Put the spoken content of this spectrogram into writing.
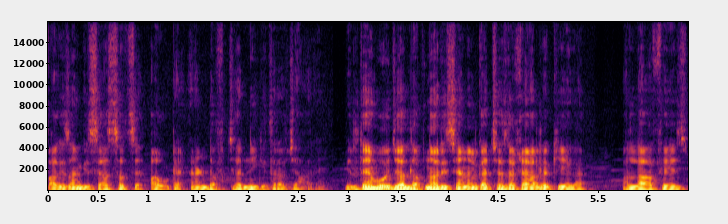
पाकिस्तान की सियासत से आउट है एंड ऑफ़ जर्नी की तरफ़ जा रहे हैं। मिलते हैं वो जल्द, अपना और इस चैनल का अच्छे से ख्याल रखिएगा। अल्लाह हाफिज़।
